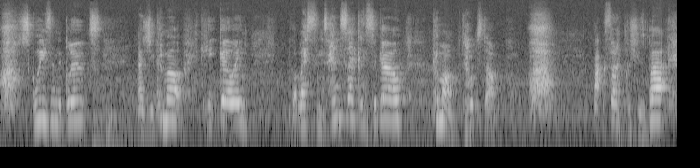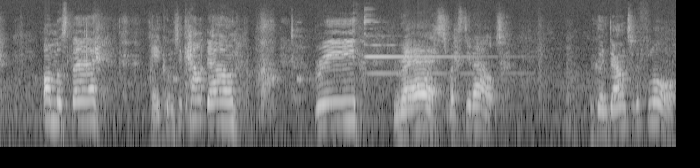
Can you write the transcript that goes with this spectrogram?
Squeezing the glutes as you come up, keep going. You've got less than 10 seconds to go. Come on, don't stop. Backside pushes back, almost there. Here comes your countdown. Breathe, rest, rest it out. We're going down to the floor.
